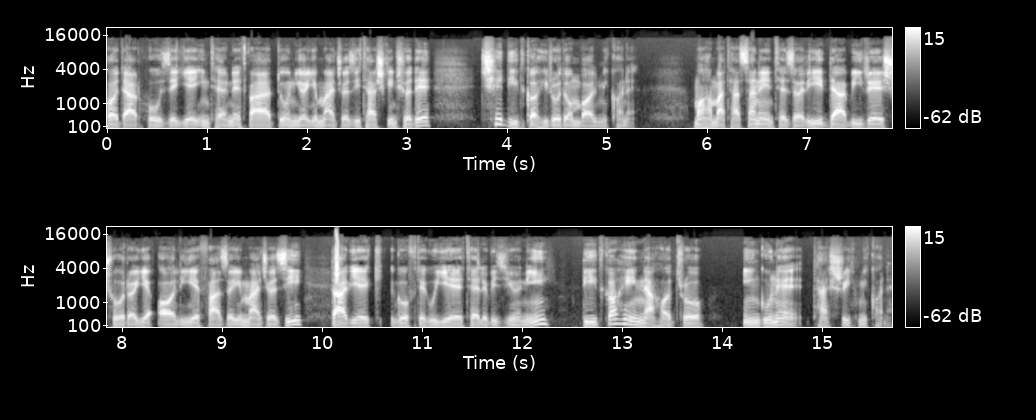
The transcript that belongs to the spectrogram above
ها در حوزه اینترنت و دنیای مجازی تشکیل شده چه دیدگاهی رو دنبال می‌کنه؟ محمد حسن انتظاری دبیر شورای عالی فضای مجازی در یک گفتگوی تلویزیونی دیدگاه این نهاد رو اینگونه تشریح می‌کنه.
